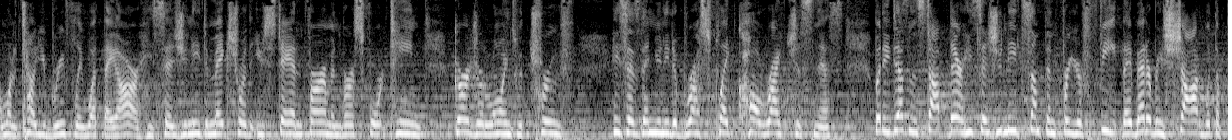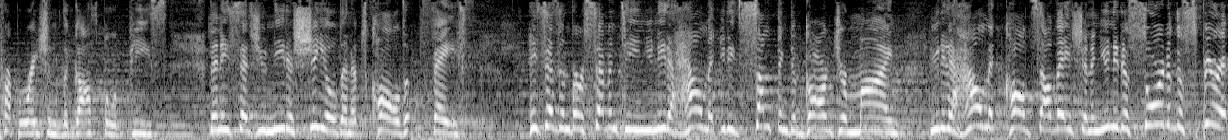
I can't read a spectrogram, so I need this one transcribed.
I want to tell you briefly what they are. He says you need to make sure that you stand firm in verse 14, gird your loins with truth. He says then you need a breastplate called righteousness. But he doesn't stop there. He says you need something for your feet. They better be shod with the preparation of the gospel of peace. Then he says you need a shield and it's called faith. He says in verse 17, you need a helmet. You need something to guard your mind. You need a helmet called salvation, and you need a sword of the Spirit,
